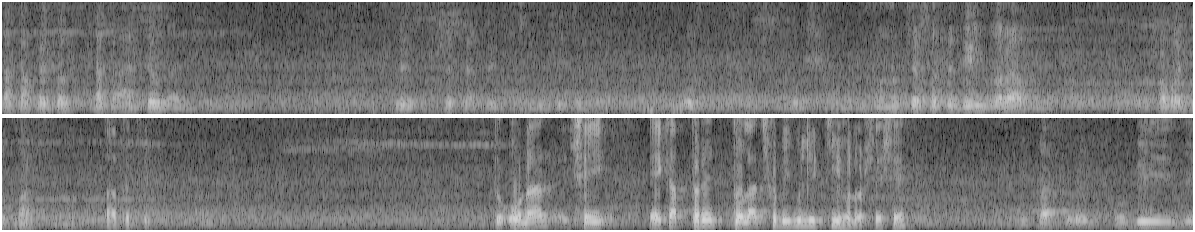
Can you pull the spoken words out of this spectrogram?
টাকা পেত, টাকা আনতেও যায়নি। সে চাকরি ছেড়ে দিয়েছে। মানুষের সাথে ডিল করা সবাই তো পারত না। তা তো ঠিক। তো ওনার সেই একাত্তরের তোলা ছবিগুলির কি হলো শেষে? একাত্তরের ছবি যে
